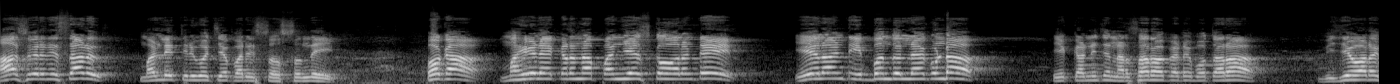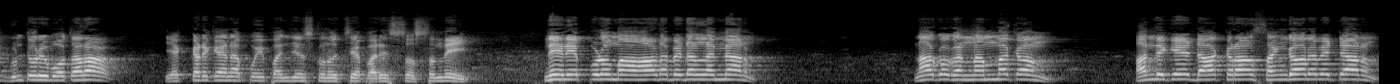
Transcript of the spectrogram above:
ఆశీర్వదిస్తాడు. మళ్ళీ తిరిగి వచ్చే పరిస్థితి వస్తుంది. ఒక మహిళ ఎక్కడన్నా పని చేసుకోవాలంటే ఎలాంటి ఇబ్బందులు లేకుండా ఇక్కడి నుంచి నరసరావుపేటకు పోతారా? విజయవాడ గుంటూరుకి పోతారా? ఎక్కడికైనా పోయి పని చేసుకుని వచ్చే పరిస్థితి వస్తుంది. నేను ఎప్పుడు మా ఆడబిడ్డలు నమ్మాను. నాకు ఒక నమ్మకం. అందుకే డాక్రా సంఘాలు పెట్టాను.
